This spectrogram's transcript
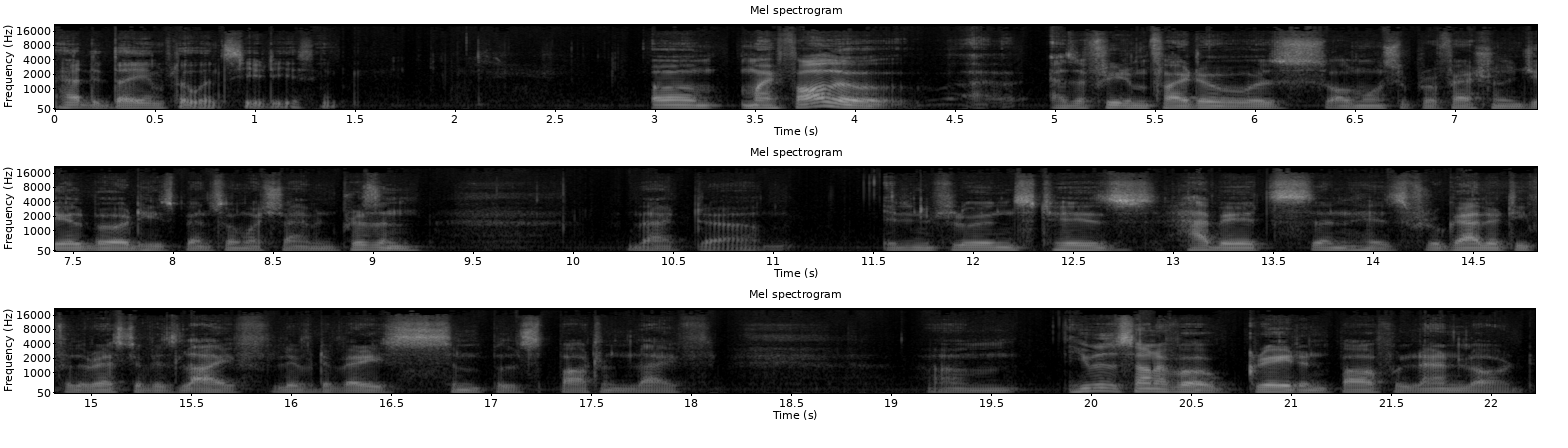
how did they influence you? Do you think? Um, my father, uh, as a freedom fighter, was almost a professional jailbird. He spent so much time in prison that um, it influenced his habits and his frugality for the rest of his life. Lived a very simple, Spartan life. Um, he was the son of a great and powerful landlord,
